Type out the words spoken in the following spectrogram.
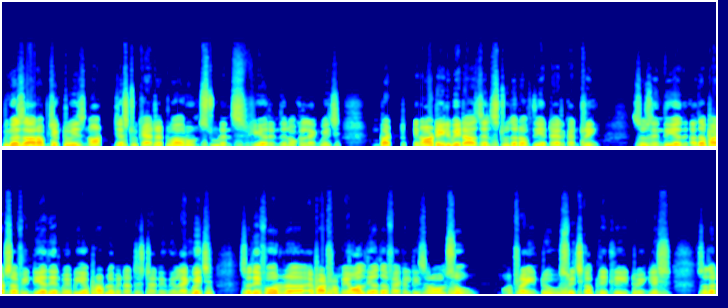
because our objective is not just to cater to our own students here in the local language but in order to elevate ourselves to that of the entire country. So in the other parts of india there may be a problem in understanding the language. So therefore uh, apart from me all the other faculties are also uh, trying to switch completely into english so that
